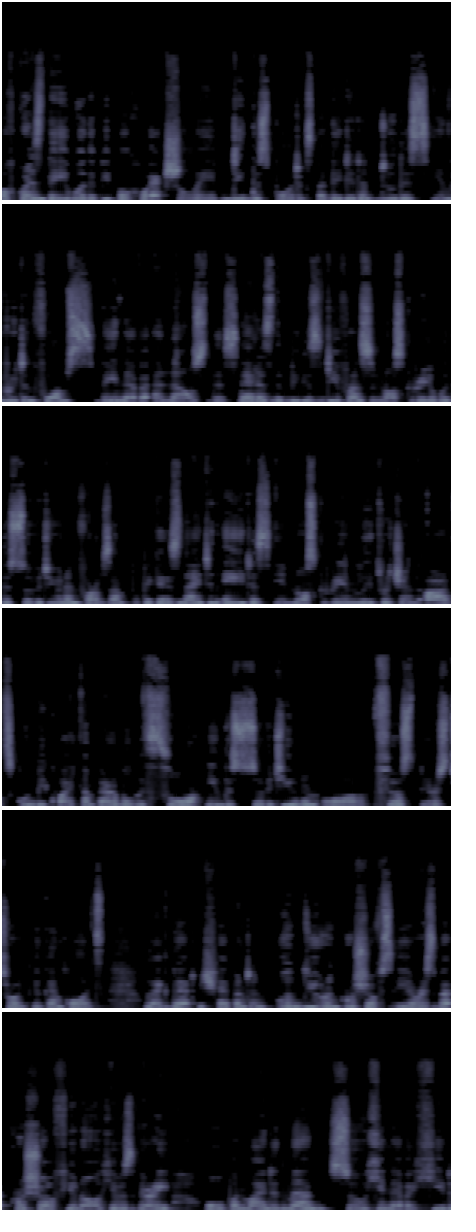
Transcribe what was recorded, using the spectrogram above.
Of course, they were the people who actually did this politics, but they didn't do this in written forms. They never announced this. That is the biggest difference in North Korea with the Soviet Union, for example, because 1980s in North Korean literature and arts could be quite comparable with Thaw in the Soviet Union or first perestroika, you can call it like that, which happened in, during Khrushchev's eras. But Khrushchev, you know, he was a very open-minded man, so he never hid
